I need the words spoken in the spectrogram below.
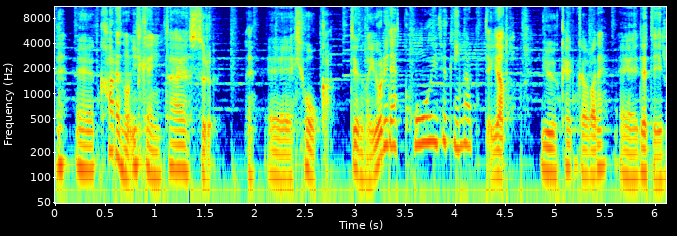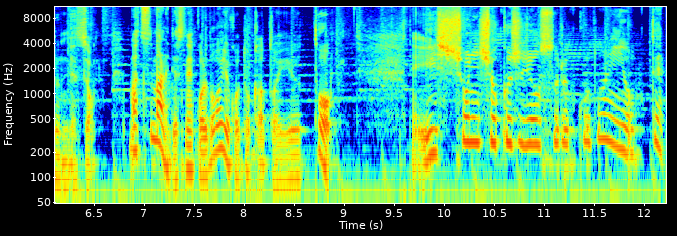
ねえー、彼の意見に対するねえー、評価っていうのがよりね、好意的になっていたという結果がね、えー、出ているんですよ。まあ、つまりですね、これどういうことかというと、一緒に食事をすることによって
